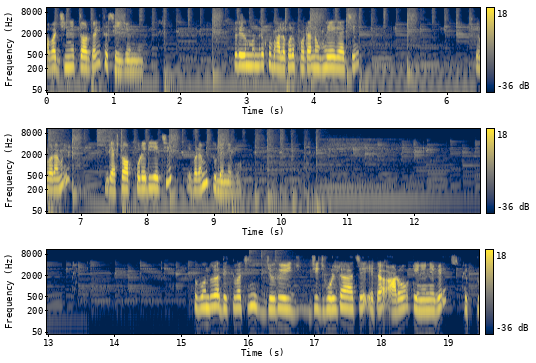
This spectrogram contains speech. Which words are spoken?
আবার ঝিঙের তরকারি, তো সেই জন্য। তো দেখুন বন্ধুরা, খুব ভালো করে ফোটানো হয়ে গেছে। এবার আমি গ্যাসটা অফ করে দিয়েছি, এবার আমি তুলে নেব। তো বন্ধুরা, দেখতে পাচ্ছেন, যেহেতু এই যে ঝোলটা আছে, এটা আরও টেনে নেবে, একটু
